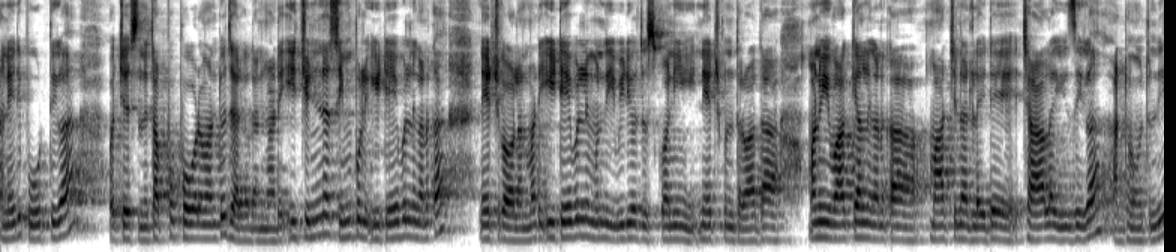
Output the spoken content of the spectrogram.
అనేది పూర్తిగా వచ్చేస్తుంది తప్పు పోవడం అంటూ జరగదన్నమాట. ఈ చిన్న సింపుల్ ఈ టేబుల్ని కనుక నేర్చుకోవాలన్నమాట. ఈ టేబుల్ని ముందు ఈ వీడియో చూసుకొని నేర్చుకున్న తర్వాత మనం ఈ వాక్యాలను కనుక మార్చినట్లయితే చాలా ఈజీగా అర్థమవుతుంది.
